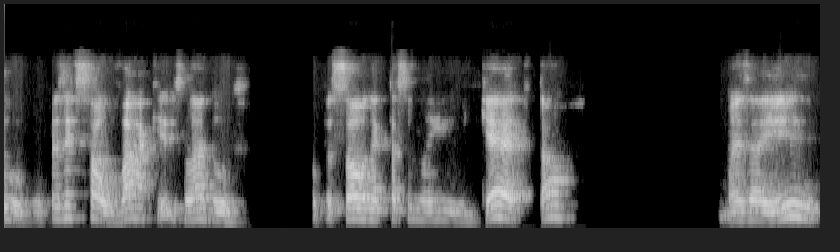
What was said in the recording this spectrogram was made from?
o presidente salvar aqueles lá do o pessoal né, que está sendo aí inquieto e tal. Mas aí,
